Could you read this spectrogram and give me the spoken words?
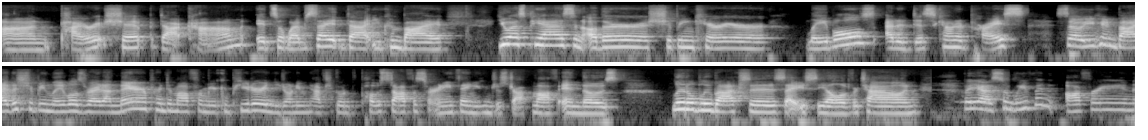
on pirateship.com. It's a website that you can buy USPS and other shipping carrier labels at a discounted price. So you can buy the shipping labels right on there, print them off from your computer, and you don't even have to go to the post office or anything. You can just drop them off in those little blue boxes that you see all over town. But yeah, so we've been offering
